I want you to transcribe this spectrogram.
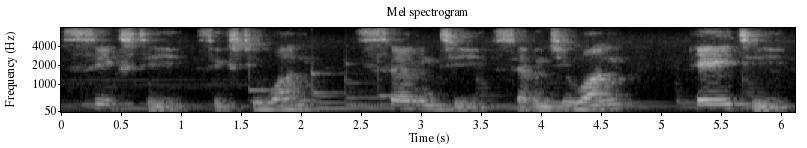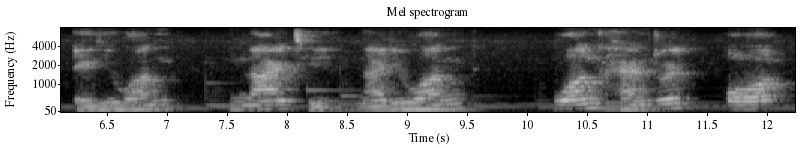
60, 61, 70, 71, 80, 81, 90, 91, 100 or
